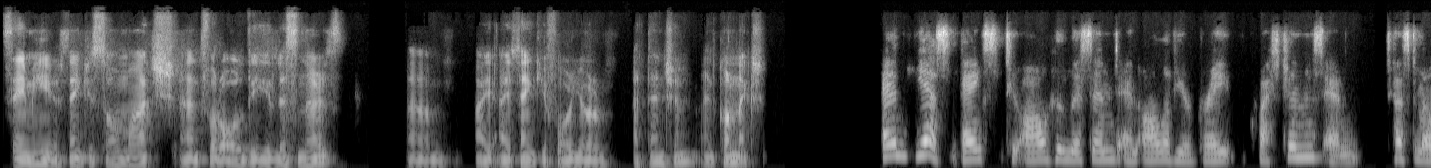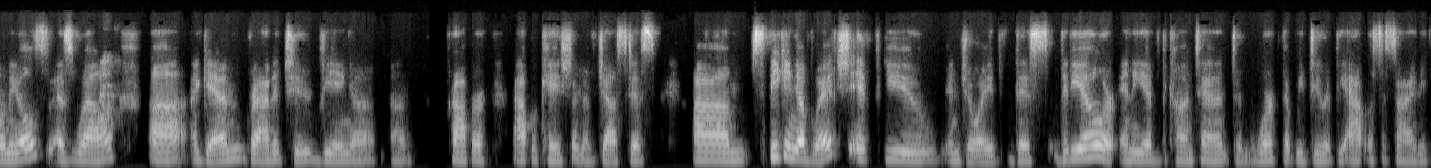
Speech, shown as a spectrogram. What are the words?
Same here. Thank you so much. And for all the listeners, um, I, I thank you for your attention and connection. And yes, thanks to all who listened and all of your great questions and testimonials as well. Uh, again, gratitude being a, a, proper application of justice. Um, speaking of which, if you enjoyed this video or any of the content and the work that we do at the Atlas Society,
